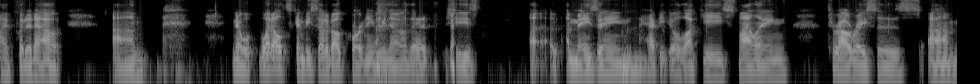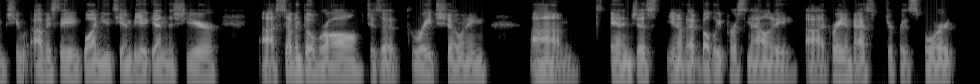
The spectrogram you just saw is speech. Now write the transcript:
I've put it out. Um, you know what else can be said about Courtney? We know that she's uh, amazing, Mhm. happy-go-lucky, smiling throughout races. Um, she obviously won UTMB again this year, uh, seventh overall, which is a great showing. Um, and just you know that bubbly personality, uh, great ambassador for the sport,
